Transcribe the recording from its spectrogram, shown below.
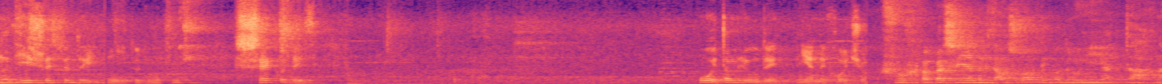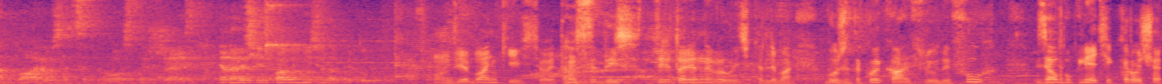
Надіюсь, що сюди. Ні, тут не тут. Ще кудись. Ой, там люди. Ні, не хочу. Фух, по-перше, я не взяв шорти, по-друге, я так напарився, це просто жесть. Я навіть через пару днів сюди прийду. Вон дві баньки і все, і там сидиш. Територія невеличка для бань. Боже, такий кайф, люди. Фух. Взяв буклетик. Коротше,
